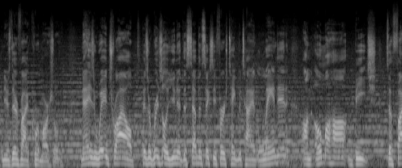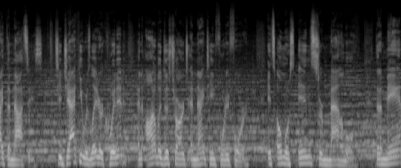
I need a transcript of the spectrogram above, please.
and he was thereby court martialed. Now, his awaited trial, his original unit, the 761st Tank Battalion, landed on Omaha Beach to fight the Nazis. See, Jackie was later acquitted and honorably discharged in 1944. It's almost insurmountable that a man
